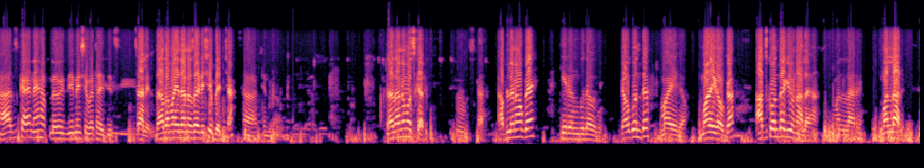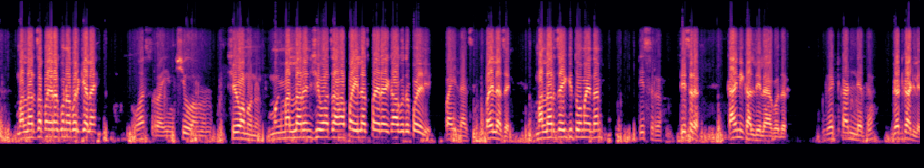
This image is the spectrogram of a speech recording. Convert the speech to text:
आज काय नाही आपलं जे नशिबात आहे तेच. चालेल. दादा मैदानासाठी शुभेच्छा. हा धन्यवाद दादा नमस्कार. नमस्कार. आपलं नाव काय? किरण बुधावणे गाव कोणतं? माळेगाव. माळेगाव का? आज कोणता घेऊन आलाय हा? मल्हार. मल्हार. मल्हारचा पैरा कुणाबर केलाय? वासुराई शिवा म्हणून. शिवा म्हणून. मग मल्हार आणि शिवाचा हा पहिलाच पैरा आहे का अगोदर पळली? पहिलाच. पहिलाच आहे. मल्हारचा आहे की तो मैदान? तिसरं. तिसरं. काय निकाल दिलाय अगोदर? गट काढले तर गट काढले.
